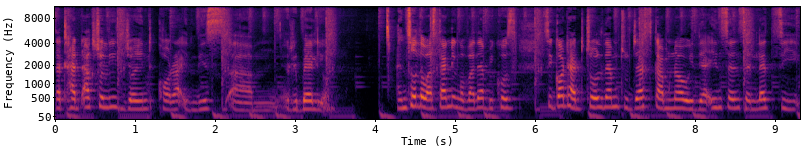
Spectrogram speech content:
that had actually joined Korah in this um, rebellion. And so they were standing over there because, see, God had told them to just come now with their incense and let's see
